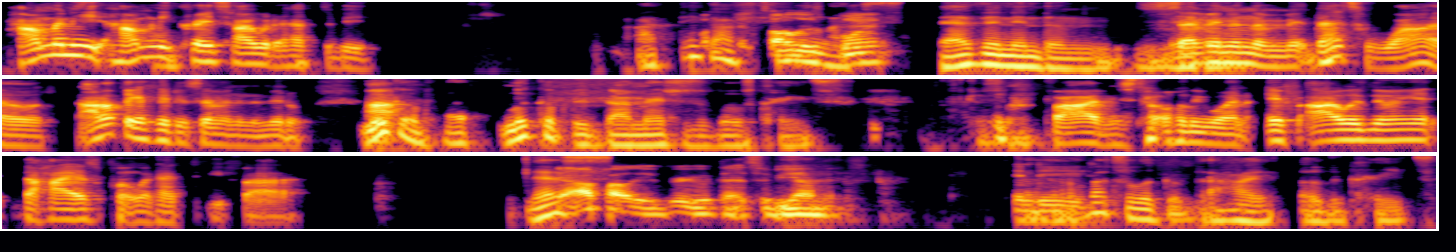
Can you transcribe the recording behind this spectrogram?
How many how many oh. crates high would it have to be? I think I've seen like point? seven in the middle. Seven in the mid. That's wild. I don't think I could do seven in the middle. look I- up look up the dimensions of those crates. I 'Cause, think like, five is the only one. If I was doing it, the highest point would have to be five. Yeah, I'll probably agree with that to be honest. Indeed. I'm Indeed. about to look up the height of the crates.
